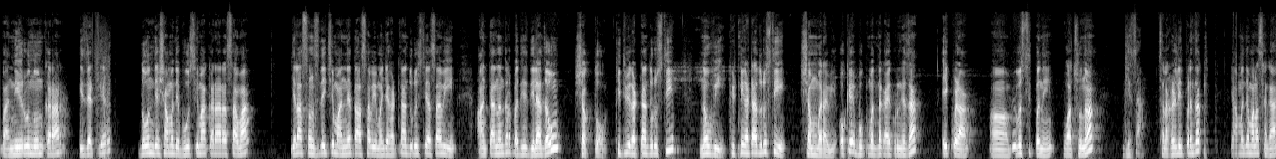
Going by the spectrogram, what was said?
बा, नेहरू नोंद करार इज दॅट क्लिअर दोन देशामध्ये भूसीमा करार असावा. याला संसदेची मान्यता असावी म्हणजे घटना दुरुस्ती असावी आणि त्यानंतर पद्धती दिला जाऊ शकतो. कितवी घटना दुरुस्ती? नववी. किटणी घटना दुरुस्ती? शंभरावी. ओके बुकमधनं काय करून घ्यायचा? एक वेळा व्यवस्थितपणे वाचून घेजा चला कळली इथपर्यंत? यामध्ये मला सांगा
